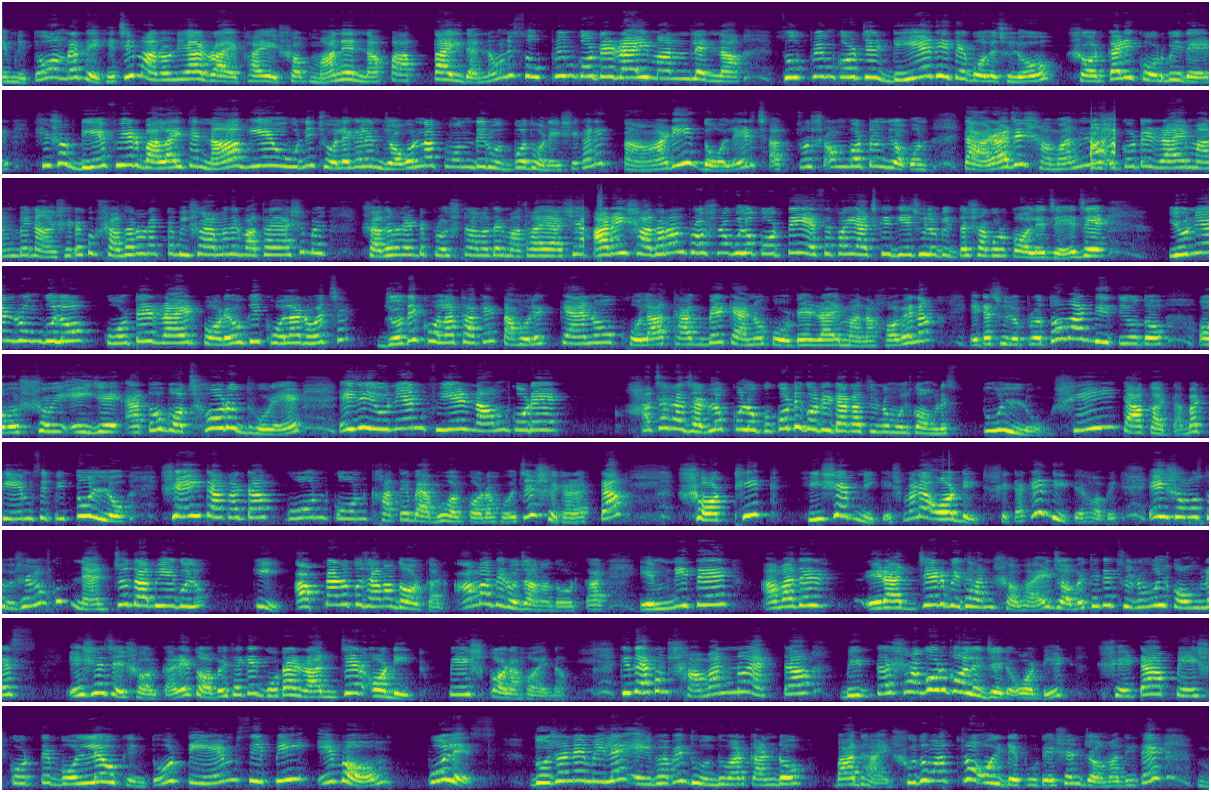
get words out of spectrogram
এমনিতেও আমরা দেখেছি মাননীয় রায় ফাই এসব মানেন না, পাত্তাই দেন না। উনি সুপ্রিম কোর্টের রায় মানলেন না। সুপ্রিম কোর্ট যে ডিএ দিতে বলেছিল সরকারি কর্মীদের, সেসব ডিএফি এর বালাইতে না গিয়ে উনি চলে গেলেন জগন্নাথ মন্দির উদ্বোধনে। সেখানে তাঁরই দলের ছাত্র সংগঠন যখন, তারা যে সামান্য হাইকোর্টের রায় মানবে না, সেটা খুব সাধারণ একটা বিষয় আমাদের মাথায় আসে বা সাধারণ একটা প্রশ্ন আমাদের মাথায় আসে। আর এই সাধারণ প্রশ্নগুলো করতেই এসএফআই আজকে গিয়েছিল বিদ্যাসাগর কলেজে যে ইউনিয়ন রুমগুলো কোর্টের রায়ের পরেও কি খোলা রয়েছে? যদি খোলা থাকে, তাহলে কেন খোলা থাকবে? কেন কোর্টের রায় মানা হবে না? এটা ছিল প্রথম আর দ্বিতীয়ত অবশ্যই এই যে এত বছর ধরে এই যে ইউনিয়ন ফি এর নাম করে হাজার হাজার, লক্ষ লক্ষ, কোটি কোটি টাকা তৃণমূল কংগ্রেস তুললো, সেই টাকাটা বা টিএমসিপি তুললো, সেই টাকাটা কোন কোন খাতে ব্যবহার করা হয়েছে সেটার একটা সঠিক হিসেব নিকেশ মানে অডিট সেটাকে দিতে হবে। এই সমস্ত বিষয় এবং খুব ন্যায্য দাবি এগুলো। কি? আপনারও তো জানা দরকার, আমাদেরও জানা দরকার। এমনিতে আমাদের রাজ্যের বিধানসভায় যবে থেকে তৃণমূল কংগ্রেস এসেছে সরকারে, তবে থেকে গোটা রাজ্যের অডিট পেশ করা হয় না। কিন্তু এখন সামান্য একটা বিদ্যাসাগর কলেজের অডিট সেটা পেশ করতে বললেও কিন্তু টিএমসিপি এবং পুলিশ দুজনে মিলে এইভাবে ধুন্ধুমার কাণ্ড বাধায়, শুধুমাত্র ওই ডেপুটেশন জমা দিতে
